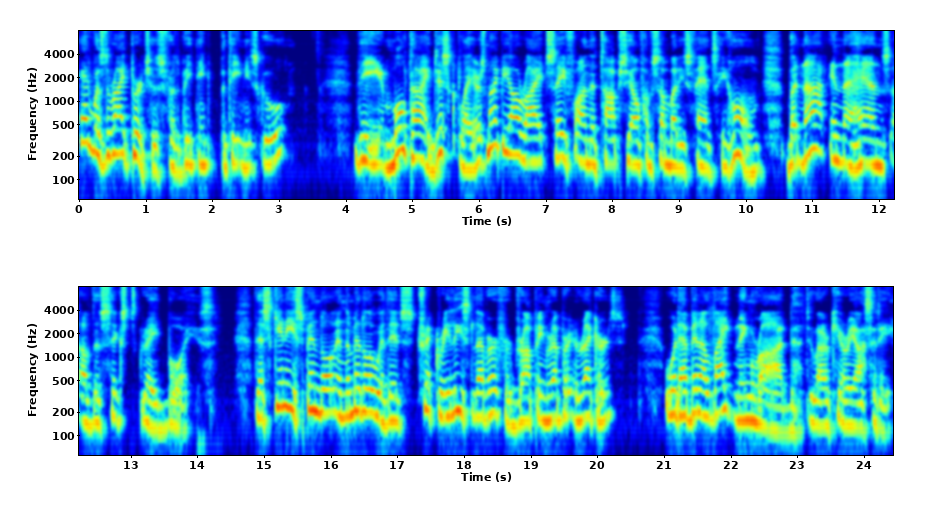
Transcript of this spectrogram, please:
It was the right purchase for the Petitney School. The multi disc players might be all right, safe on the top shelf of somebody's fancy home, but not in the hands of the sixth grade boys. The skinny spindle in the middle with its trick release lever for dropping rep- records would have been a lightning rod to our curiosity.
